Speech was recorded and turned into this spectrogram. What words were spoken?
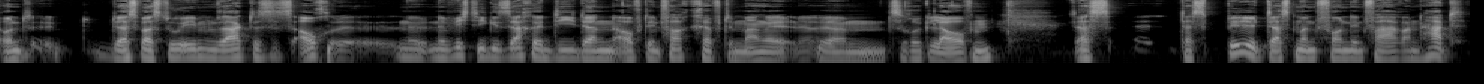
Und das, was du eben sagtest, ist auch eine, äh, eine wichtige Sache, die dann auf den Fachkräftemangel ähm, zurücklaufen. Das, das Bild, das man von den Fahrern hat.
